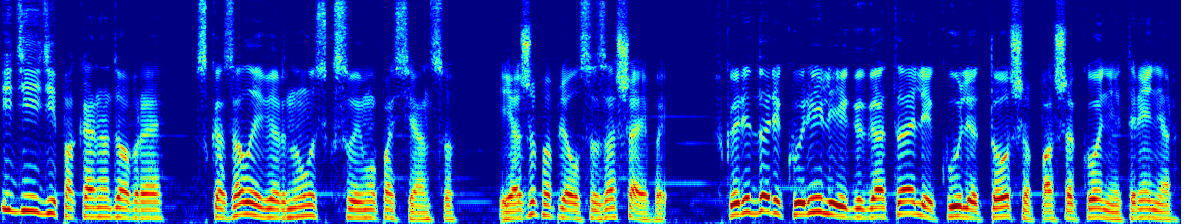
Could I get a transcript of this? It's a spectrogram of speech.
«Иди, иди, пока она добрая», – сказала и вернулась к своему пасьянсу. Я же поплелся за шайбой. В коридоре курили и гоготали Куля, Тоша, Паша Кони, тренер.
